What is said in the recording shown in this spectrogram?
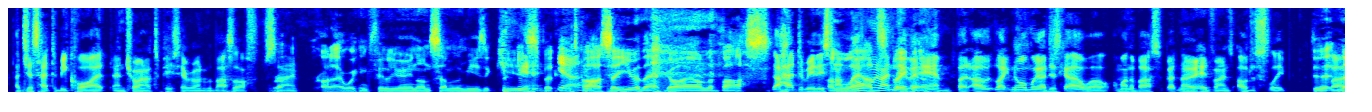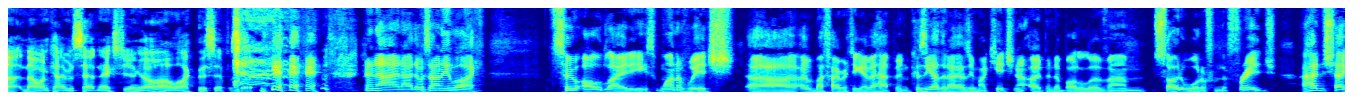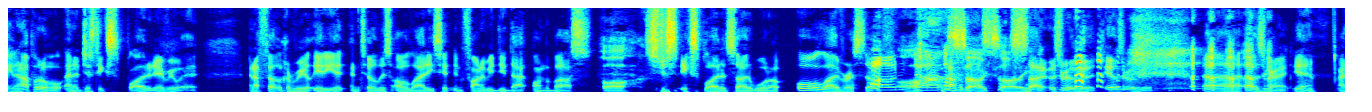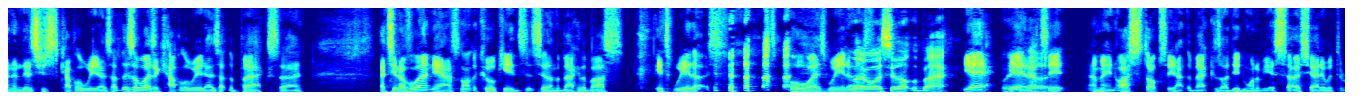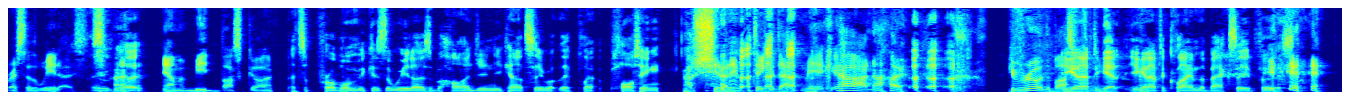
I just had to be quiet and try not to piss everyone on the bus off. So right, Righto, eh, we can fill you in on some of the music cues. Yeah. But Yeah. oh, so you were that guy on the bus. I had to be this time. Normally, I never am, but I, like normally I just go, oh well, I'm on the bus, got no headphones, I'll just sleep. Did it, But- no, no one came and sat next to you and go, "Oh, I like this episode." yeah. No, no, there was only like two old ladies, one of which uh, my favorite thing ever happened because the other day I was in my kitchen, I opened a bottle of um, soda water from the fridge. I hadn't shaken it up at all, and it just exploded everywhere. And I felt like a real idiot until this old lady sitting in front of me did that on the bus. Oh, She just exploded soda water all over herself. Oh, oh no. on the so bus. exciting. So it was real good. It was real good. Uh, that was great. Yeah. And then there's just a couple of weirdos up. There's always a couple of weirdos at the back. So that's it. I've learned now it's not the cool kids that sit on the back of the bus. It's weirdos. It's always weirdos. they always sit up the back. yeah. There yeah. That's it. I mean, I stopped sitting at the back because I didn't want to be associated with the rest of the weirdos. There you go. Now I'm a mid bus guy. That's a problem because the weirdos are behind you and you can't see what they're pl- plotting. Oh shit! I didn't even think of that, Mick. Ah no, you've ruined the bus. you're gonna have to get. You're gonna have to claim the back seat first.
